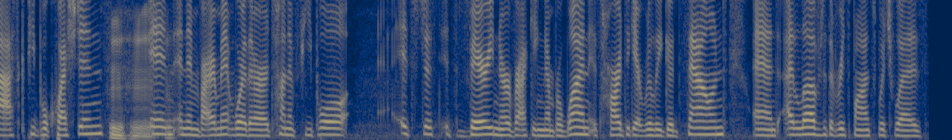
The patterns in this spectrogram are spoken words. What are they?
ask people questions Mhm. in an environment where there are a ton of people, it's just, it's very nerve wracking. Number one, it's hard to get really good sound. And I loved the response, which was,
